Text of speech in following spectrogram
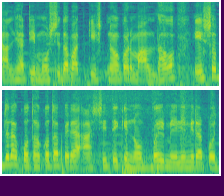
নালিহাটি, মুর্শিদাবাদ, কৃষ্ণনগর, মালদহ, এইসব জেলা কোথাও কোথাও প্রায় আশি থেকে নব্বই মিলিমিটার পর্যন্ত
